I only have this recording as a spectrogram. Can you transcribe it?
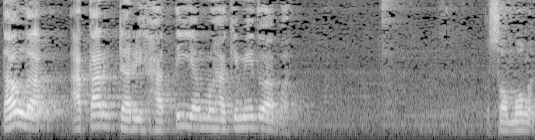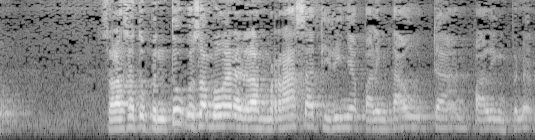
Tahu nggak akar dari hati yang menghakimi itu apa? kesombongan. Salah satu bentuk kesombongan adalah merasa dirinya paling tahu dan paling benar.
